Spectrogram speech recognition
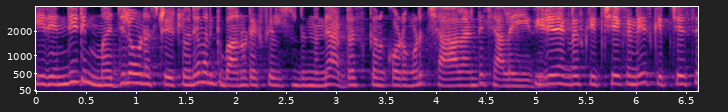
ఈ రెండు రెండింటి మధ్యలో ఉన్న స్ట్రీట్లోనే మనకి బాను టెక్స్టైల్స్ ఉంటుందండి. అడ్రస్ కనుక్కోవడం కూడా చాలా అంటే చాలా ఈజీ. వీడియో ఎక్కడ స్కిప్ చేయకండి. స్కిప్ చేస్తే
